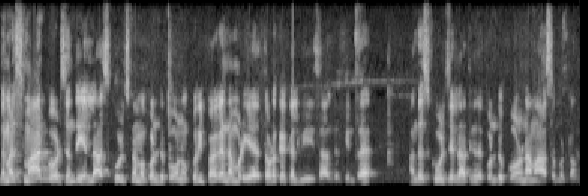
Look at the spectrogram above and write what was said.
இந்த மாதிரி ஸ்மார்ட் போர்ட்ஸ் வந்து எல்லா ஸ்கூல்ஸ்க்கும் நம்ம கொண்டு போகணும். குறிப்பாக நம்முடைய தொடக்க கல்வியை சார்ந்திருக்கின்ற அந்த ஸ்கூல்ஸ் எல்லாத்துக்கும் இதை கொண்டு போகணும்னு நம்ம ஆசைப்பட்டோம்.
